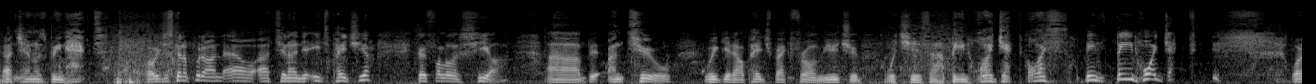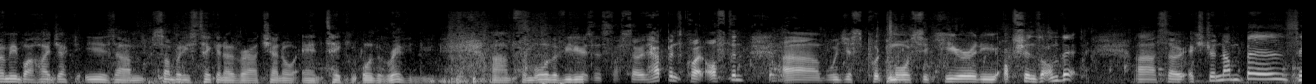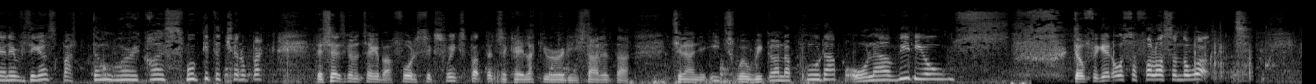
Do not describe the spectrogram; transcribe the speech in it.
our channel's been hacked. But we're just going to put on our uh, Tinania Eats page here. Go follow us here uh, until we get our page back from YouTube, which is uh, being hijacked, guys. Being, being hijacked. What I mean by hijacked is um, somebody's taken over our channel and taking all the revenue um, from all the videos and stuff. So it happens quite often. Uh, we just put more security options on there. Uh, so extra numbers and everything else, but don't worry guys, we'll get the channel back. They said it's going to take about four to six weeks, but that's okay. Lucky we already started the Tinania Eats where we're going to put up all our videos. Don't forget also follow us on the what?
